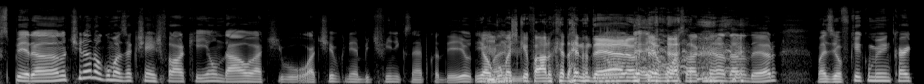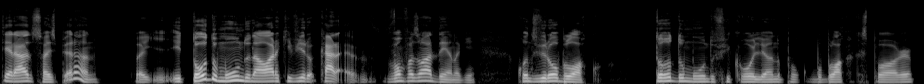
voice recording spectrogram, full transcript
esperando, tirando algumas exchanges que falaram que iam dar o ativo, o ativo que nem a Bitfinex na época deu. E algumas mais. que falaram que daí não deram. de- E algumas falaram que não deram, não deram. Mas eu fiquei com o meu encarteirado só esperando. E e todo mundo, na hora que virou. Cara, vamos fazer um adendo aqui. Quando virou o bloco, todo mundo ficou olhando pro, pro Bloco Explorer,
